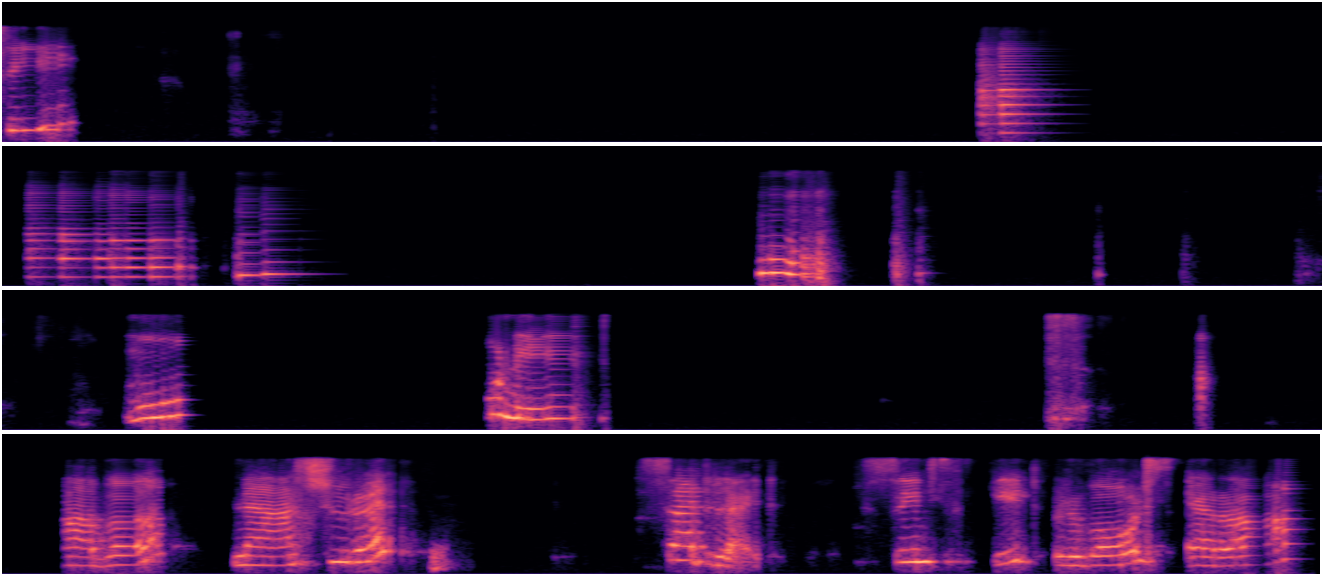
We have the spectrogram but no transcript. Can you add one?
see moon. Is our natural satellite since it revolves around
